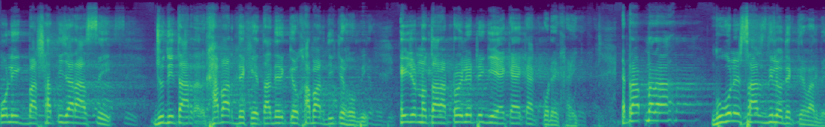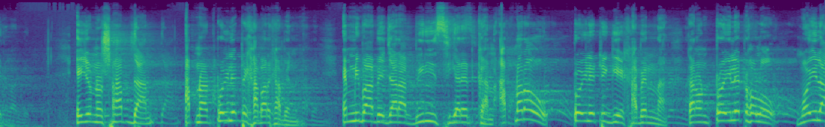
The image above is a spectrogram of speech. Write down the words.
কলিগ বা সাথী যারা আছে, যদি তার খাবার দেখে তাদেরকেও খাবার দিতে হবে। এই জন্য তারা টয়লেটে গিয়ে একা একা করে খায়। এটা আপনারা গুগলের সার্চ দিলেও দেখতে পারবেন। এই জন্য সাবধান, আপনার টয়লেটে খাবার খাবেন এমনিভাবে যারা বিড়ি, সিগারেট খান, আপনারাও টয়লেটে গিয়ে খাবেন না। কারণ টয়লেট হলো ময়লা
